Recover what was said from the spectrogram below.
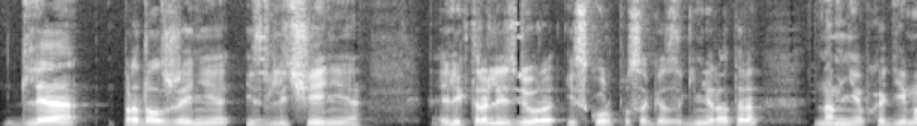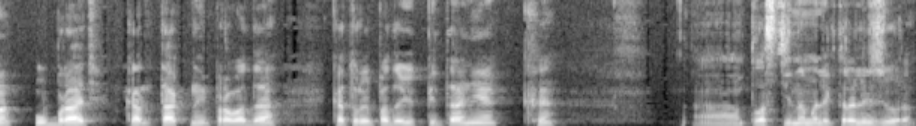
для продолжения извлечения электролизера из корпуса газогенератора нам необходимо убрать контактные провода, которые подают питание к э, пластинам электролизера.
